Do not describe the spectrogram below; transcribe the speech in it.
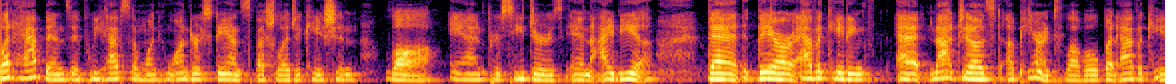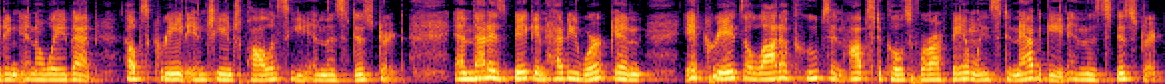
what happens if we have someone who understands special education law and procedures and IDEA that they are advocating at not just a parent level, but advocating in a way that helps create and change policy in this district. And that is big and heavy work, and it creates a lot of hoops and obstacles for our families to navigate in this district.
